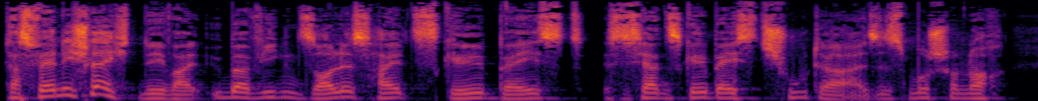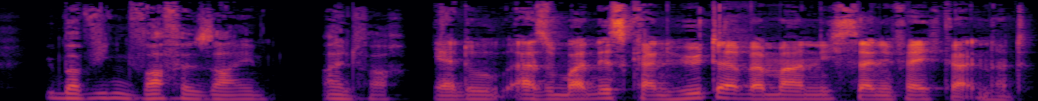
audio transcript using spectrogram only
Das wäre nicht schlecht, nee, weil überwiegend soll es halt skill-based, es ist ja ein skill-based Shooter, also es muss schon noch überwiegend Waffe sein, einfach. Ja, du, also man ist kein Hüter, wenn man nicht seine Fähigkeiten hat.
